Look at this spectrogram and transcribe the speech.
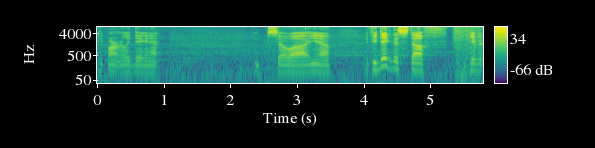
People aren't really digging it. So uh, you know, if you dig this stuff, give it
